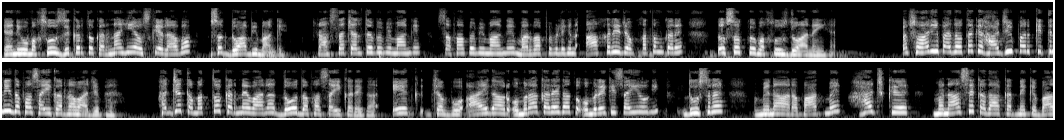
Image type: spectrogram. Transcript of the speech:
یعنی وہ مخصوص ذکر تو کرنا ہی ہے، اس کے علاوہ اس وقت دعا بھی مانگے راستہ چلتے پہ بھی مانگے، صفا پہ بھی مانگے مربع پہ بھی، لیکن آخری جب ختم کرے تو اس وقت کوئی مخصوص دعا نہیں ہے۔ اب سوال یہ پیدا ہوتا ہے کہ حاجی پر کتنی دفعہ صحیح کرنا واجب ہے؟ حج تمتو کرنے والا دو دفعہ صحیح کرے گا۔ ایک جب وہ آئے گا اور عمرہ کرے گا تو عمرے کی صحیح ہوگی۔ دوسرے، مینا عرفات میں حج کے مناسب ادا کرنے کے بعد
